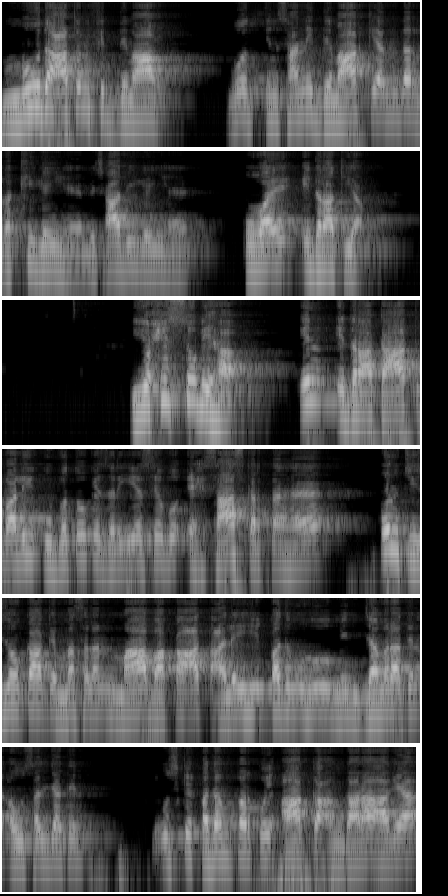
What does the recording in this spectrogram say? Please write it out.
مود آتم فی دماغ وہ انسانی دماغ کے اندر رکھی گئی ہیں، بچھا دی گئی ہیں، قوائے ادراکیا یو حص بہا، ان ادراکات والی قوتوں کے ذریعے سے وہ احساس کرتا ہے ان چیزوں کا کہ مثلاً ما وقات علیہ قدم ہو من جمرتن اوسلجتن اس کے قدم پر کوئی آگ کا انگارہ آ گیا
